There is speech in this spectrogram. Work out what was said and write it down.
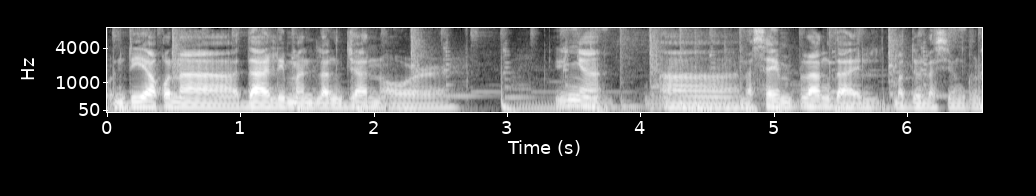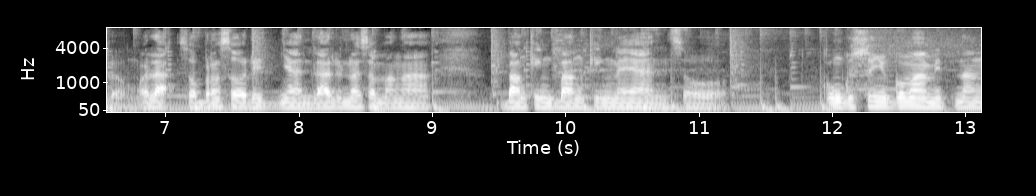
hindi ako na dali man lang dyan or yun nga, ah, nasemplang dahil madulas yung gulong. Wala, sobrang solid niyan. Lalo na sa mga banking-banking na yan. So, kung gusto nyo gumamit ng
